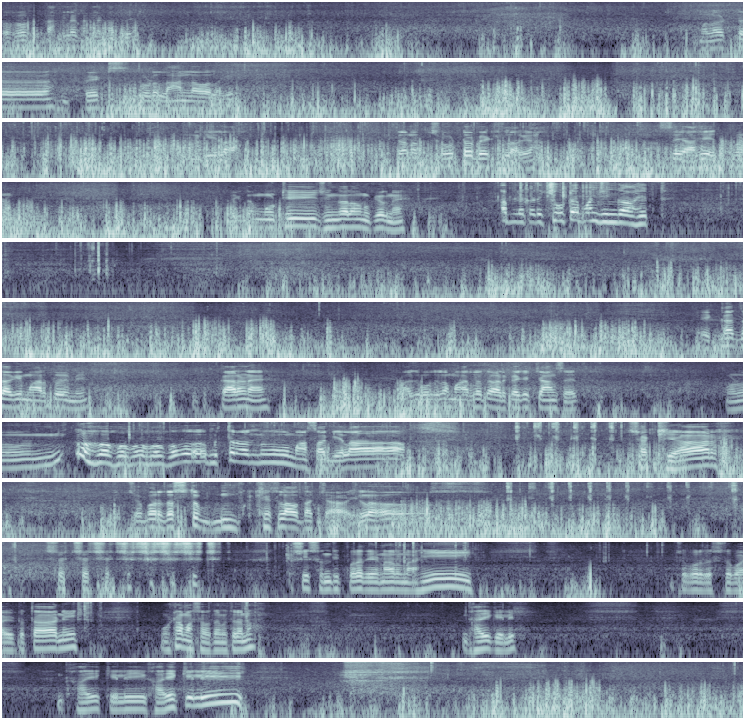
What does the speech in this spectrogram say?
हो टाकल्या टाकल्या खातोय मला वाटतं पेट्स थोडं लहान लावावं लागेल. गेला. मित्रांनो छोटं बेट लावूया. असे आहेत पण एकदम मोठी झिंगा लावून उपयोग नाही. आपल्याकडे छोट्या पण झिंगा आहेत. एकाच जागी मारतो आहे मी कारण आहे आजूबाजूला मारलं तर अडकायचे चान्स आहेत म्हणून हो हो हो हो हो मित्रांनो मासा गेला छठ्यार जबरदस्त खेचला होता चाळीला शट शट शट शट शट शट शट अशी संधी परत येणार नाही जबरदस्त बाईट होता आणि मोठा मासा होता मित्रांनो. घाई केली. घाई केली घाई केली.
